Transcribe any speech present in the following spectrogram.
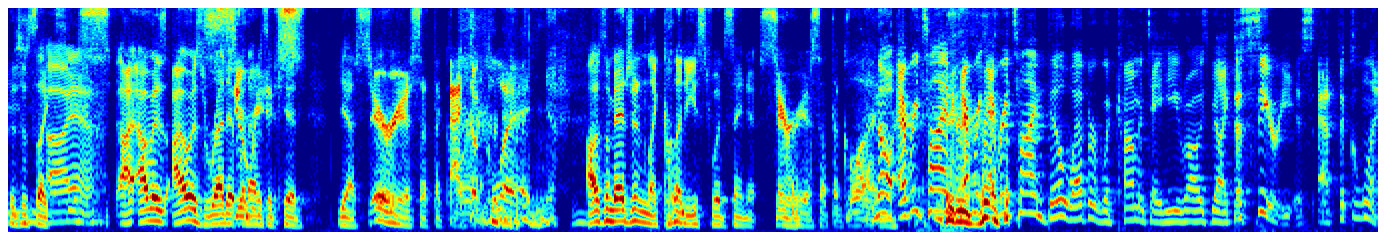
It's just mm-hmm. like Oh, yeah. s- I, I was I always read it when I was a kid. Serious. Yeah, Sirius at the Glen. At the Glen. I was imagining like Clint Eastwood saying it. Sirius at the Glen. No, every time, every every time Bill Weber would commentate, he would always be like, "The Sirius at the Glen."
